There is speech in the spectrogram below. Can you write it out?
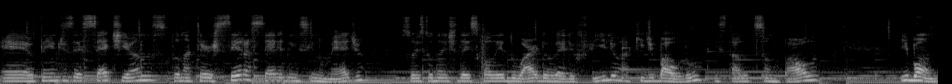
é, eu tenho 17 anos, estou na terceira série do ensino médio. Sou estudante da escola Eduardo Velho Filho, aqui de Bauru, estado de São Paulo. E bom,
